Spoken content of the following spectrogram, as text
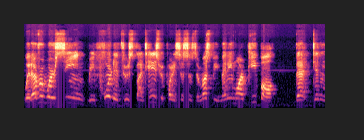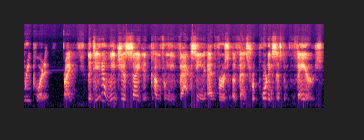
Whatever we're seeing reported through spontaneous reporting systems, there must be many more people that didn't report it, right? The data we just cited come from the Vaccine Adverse Events Reporting System, VAERS.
